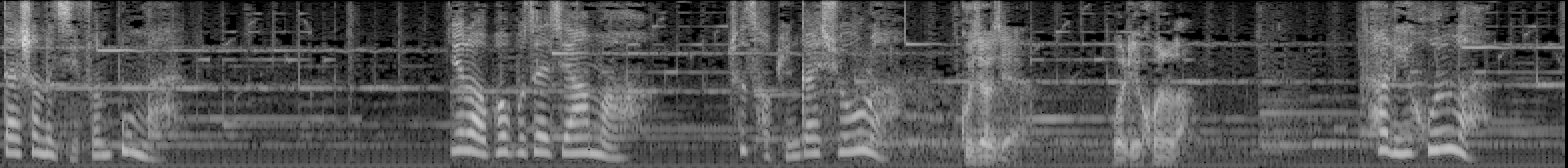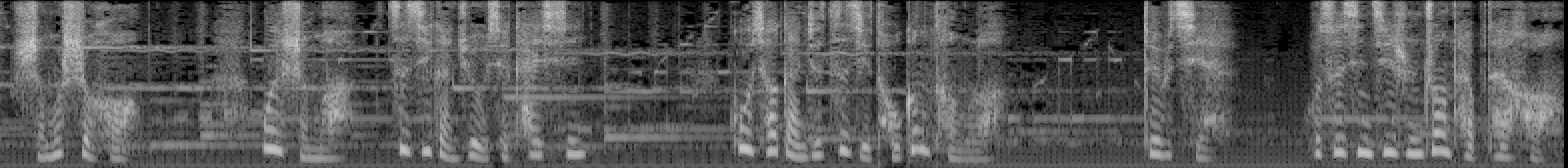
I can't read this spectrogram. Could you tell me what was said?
带上了几分不满。你老婆不在家吗？这草坪该修了。顾小姐，我离婚了。他离婚了？什么时候？为什么自己感觉有些开心？顾巧感觉自己头更疼了。对不起，我最近精神状态不太好。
